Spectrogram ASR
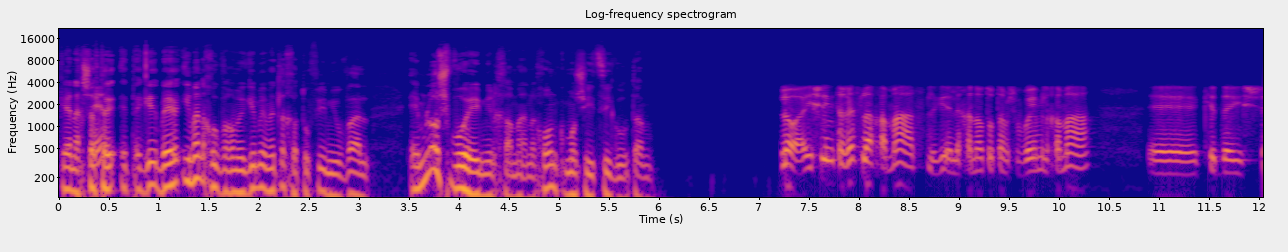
כן, עכשיו כן? תגיד, אם אנחנו כבר מגיעים באמת לחטופים, יובל, הם לא שבויי מלחמה, נכון? כמו שהציגו אותם. לא, יש אינטרס לחמאס לכנות אותם שבויי מלחמה, אה, כדי, ש...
